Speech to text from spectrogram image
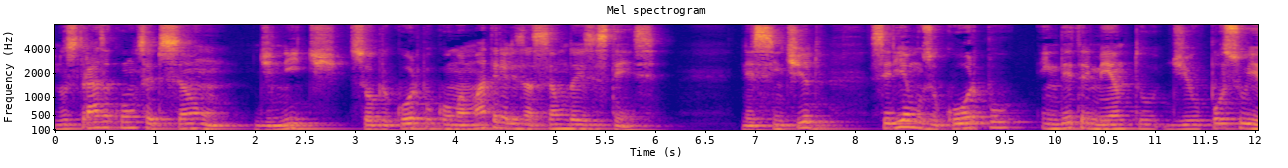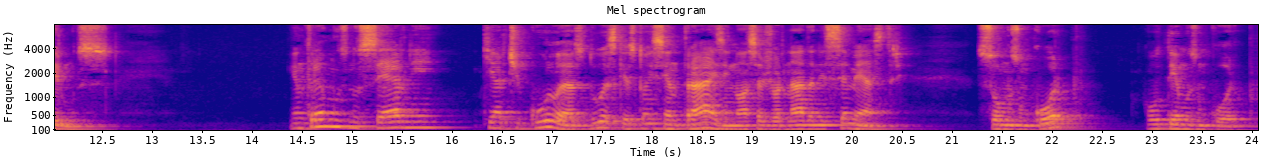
nos traz a concepção de Nietzsche sobre o corpo como a materialização da existência. Nesse sentido, seríamos o corpo em detrimento de o possuirmos. Entramos no cerne que articula as duas questões centrais em nossa jornada nesse semestre. Somos um corpo ou temos um corpo?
